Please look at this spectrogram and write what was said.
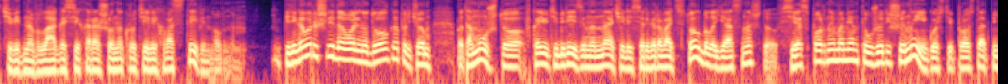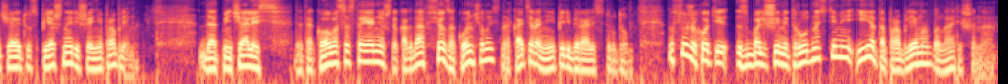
Очевидно, в Лагосе хорошо накрутили хвосты виновным. Переговоры шли довольно долго, причем потому, что в каюте Березина начали сервировать стол, было ясно, что все спорные моменты уже решены, и гости просто отмечают успешное решение проблемы. Да отмечались до такого состояния, что когда все закончилось, на катер они перебирались с трудом. Но все же, хоть и с большими трудностями, и эта проблема была решена.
